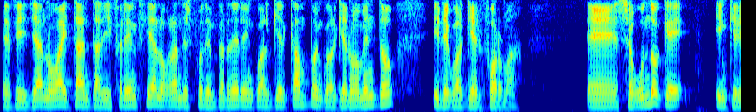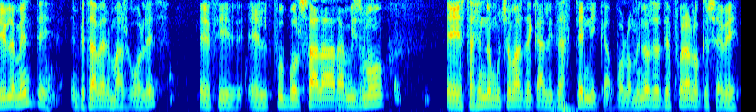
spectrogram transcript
Es decir, ya no hay tanta diferencia. Los grandes pueden perder en cualquier campo, en cualquier momento y de cualquier forma. Eh, segundo, que increíblemente empieza a haber más goles. Es decir, el fútbol sala ahora mismo eh, está siendo mucho más de calidad técnica, por lo menos desde fuera lo que se ve.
